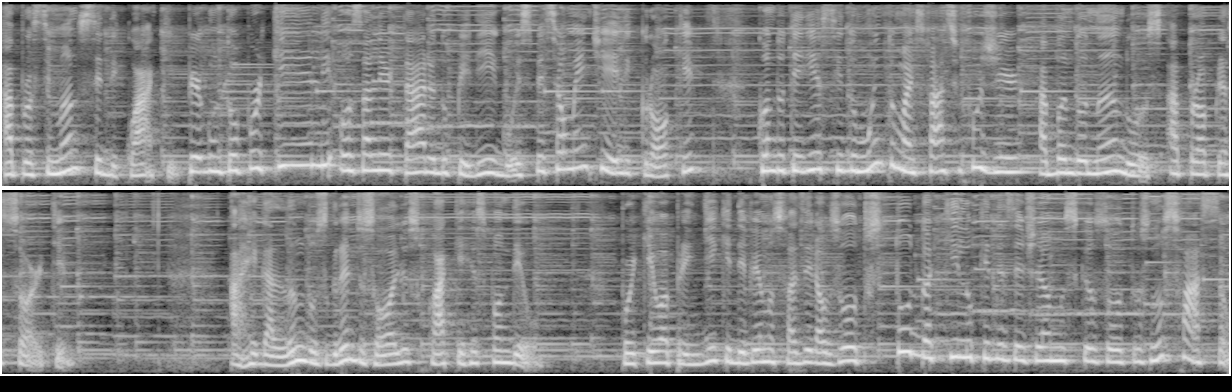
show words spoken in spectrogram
aproximando-se de Quack, perguntou por que os alertara do perigo, especialmente ele, Croque, quando teria sido muito mais fácil fugir, abandonando-os à própria sorte. Arregalando os grandes olhos, Quack respondeu: Porque eu aprendi que devemos fazer aos outros tudo aquilo que desejamos que os outros nos façam.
